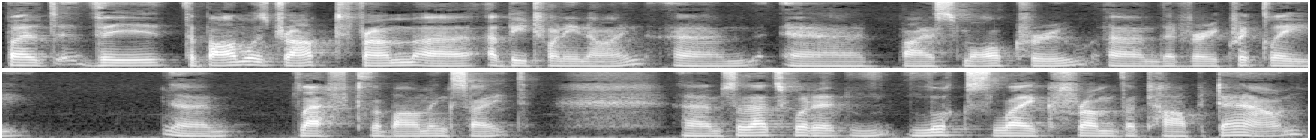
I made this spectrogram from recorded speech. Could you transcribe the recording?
But the, the bomb was dropped from uh, a B 29 um, uh, by a small crew um, that very quickly um, left the bombing site. Um, so that's what it looks like from the top down.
